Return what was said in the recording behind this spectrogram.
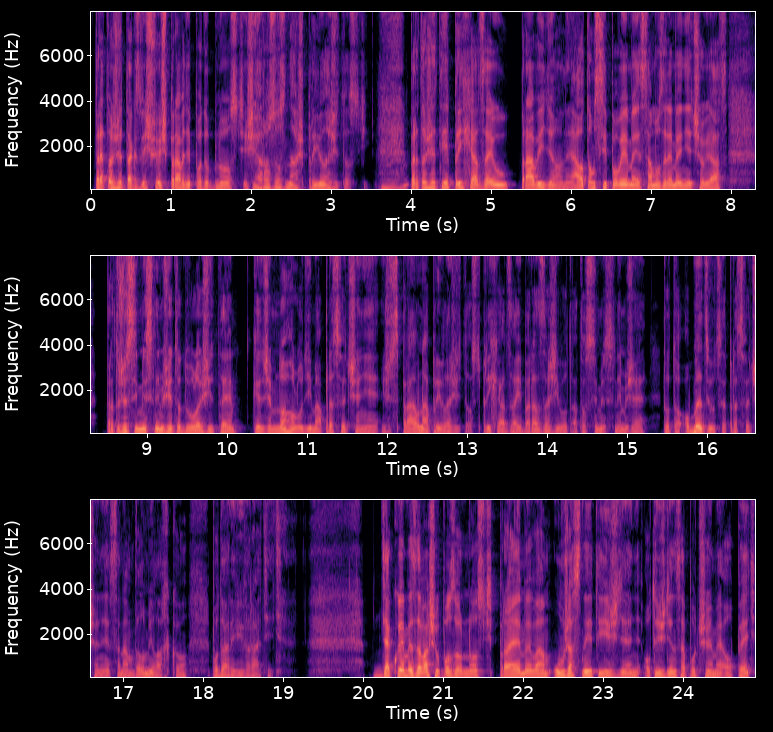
Pretože tak zvyšuješ pravdepodobnosť, že rozoznáš príležitosti. Pretože tie prichádzajú pravidelne. A o tom si povieme samozrejme niečo viac, pretože si myslím, že je to dôležité, keďže mnoho ľudí má presvedčenie, že správna príležitosť prichádza iba raz za život a to si myslím, že toto obmedzujúce presvedčenie sa nám veľmi ľahko podarí vyvrátiť. Ďakujeme za vašu pozornosť, prajeme vám úžasný týždeň, o týždeň sa počujeme opäť.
